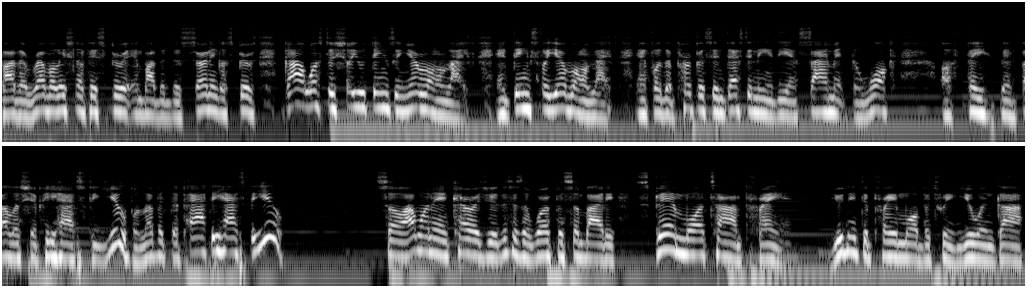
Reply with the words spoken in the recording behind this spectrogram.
by the revelation of His Spirit and by the discerning of spirits, God wants to show you things in your own life and things for your own life and for the purpose and destiny, the assignment, the walk of faith and fellowship He has for you, beloved, the path He has for you. So I want to encourage you. This is a word for somebody. Spend more time praying. You need to pray more between you and God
